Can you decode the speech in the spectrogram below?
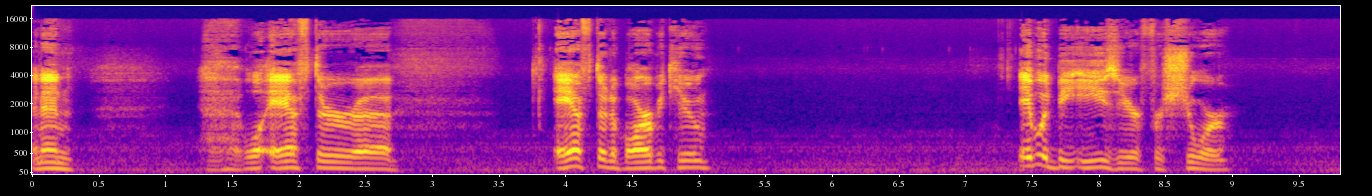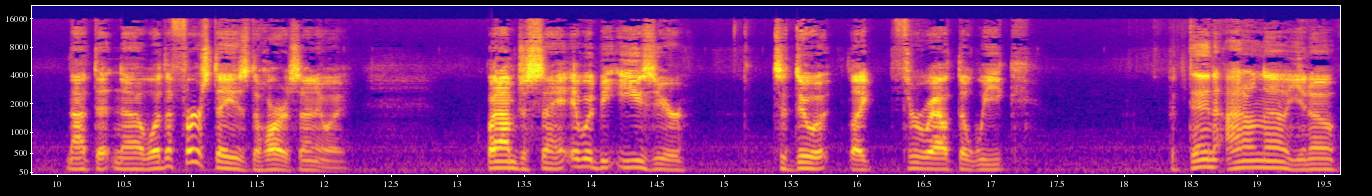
and then, well, after, uh, after the barbecue, it would be easier for sure. Not that, no, well, the first day is the hardest anyway. But I'm just saying, it would be easier to do it like throughout the week. But then, I don't know, you know,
